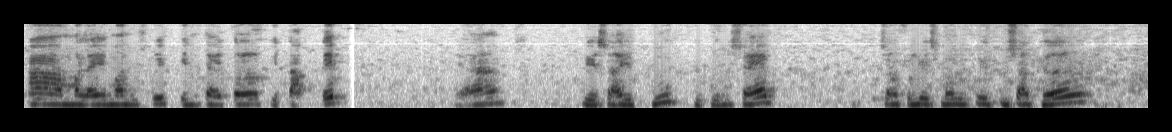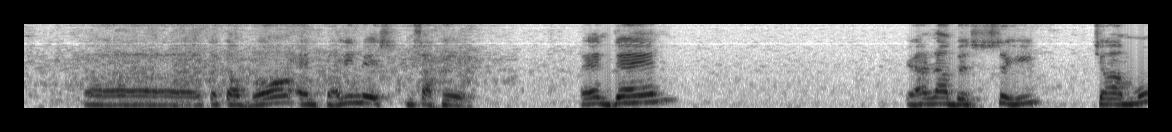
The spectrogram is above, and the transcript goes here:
a Malay manuscript entitled Kitab Tip. Ya, Desa Ibu, buku resep, Javanese manuscript Usaga, uh, Tetobo, and Balinese Usaga. And then, yeah, number three, Jamu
